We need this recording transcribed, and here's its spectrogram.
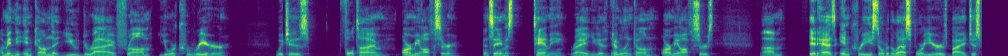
I mean, the income that you derive from your career, which is full time Army officer, and same as Tammy, right? You guys Yep. dual income Army officers. Um, it has increased over the last four years by just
